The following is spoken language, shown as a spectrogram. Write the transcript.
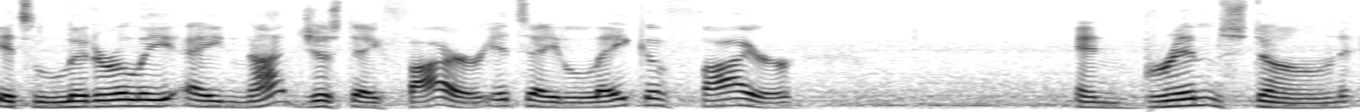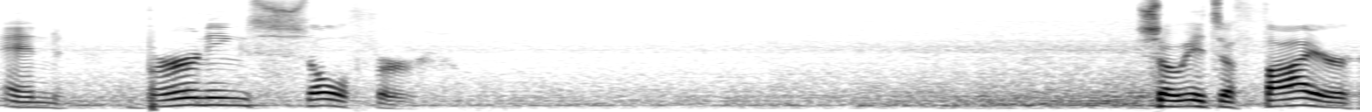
It's literally a not just a fire, it's a lake of fire and brimstone and burning sulfur. So it's a fire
